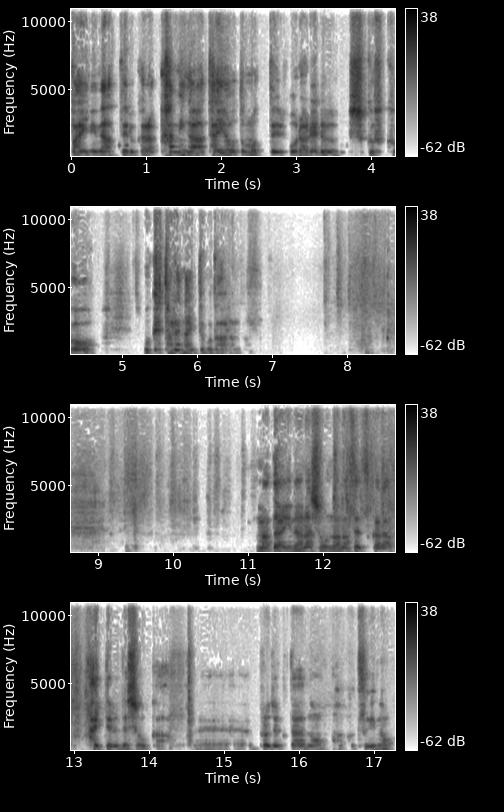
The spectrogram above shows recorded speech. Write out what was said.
ぱいになってるから神が与えようと思っておられる祝福を受け取れないってことがあるんです。マタイ7章7節から入ってるでしょうか、えー、プロジェクターの次の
